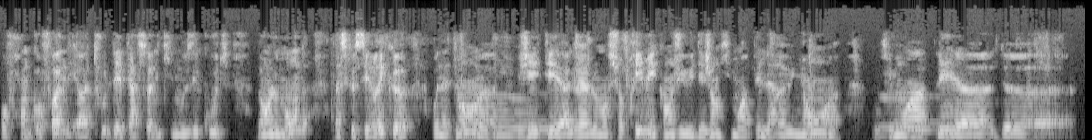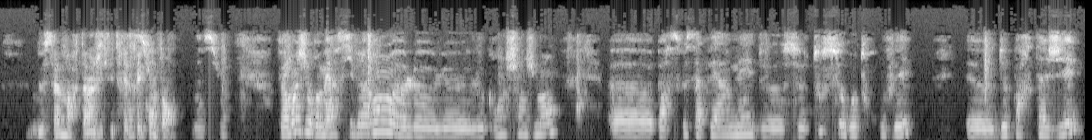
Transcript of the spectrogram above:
aux francophones et à toutes les personnes qui nous écoutent dans le monde parce que c'est vrai que honnêtement euh, Mm. j'ai été agréablement surpris mais quand j'ai eu des gens qui m'ont appelé de la Réunion euh, ou qui Mm. m'ont appelé euh, de de Saint-Martin j'étais très Bien très sûr. content Bien sûr. Enfin, moi, je remercie vraiment euh, le, le, le grand changement euh, parce que ça permet de se, tous se retrouver, euh, de partager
